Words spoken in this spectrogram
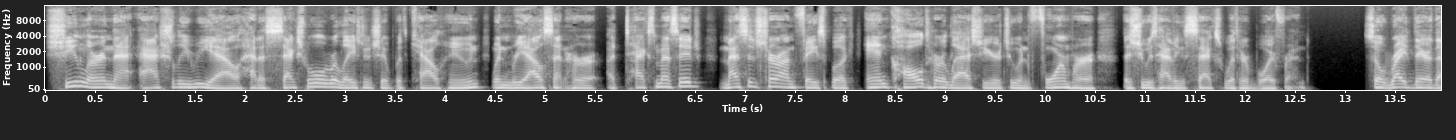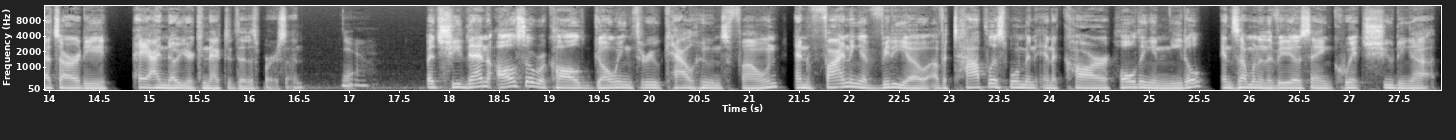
she learned that Ashley Real had a sexual relationship with Calhoun when Real sent her a text message, messaged her on Facebook, and called her last year to inform her that she was having sex with her boyfriend. So, right there, that's already, hey, I know you're connected to this person. Yeah. But she then also recalled going through Calhoun's phone and finding a video of a topless woman in a car holding a needle and someone in the video saying, quit shooting up.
